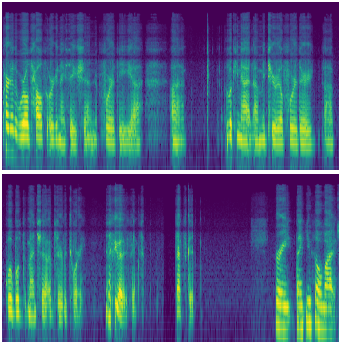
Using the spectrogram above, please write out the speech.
part of the World Health Organization for the uh, uh, looking at uh, material for their uh, Global Dementia Observatory and a few other things. That's good. Great. Thank you so much.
